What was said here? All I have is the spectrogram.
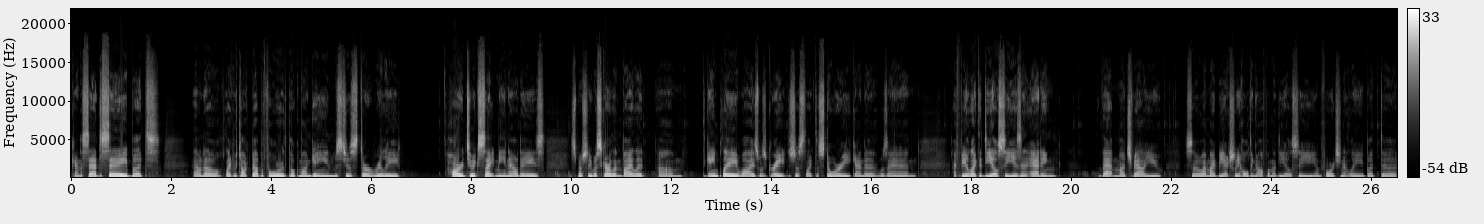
kind of sad to say, but I don't know. Like we talked about before, the Pokemon games just are really hard to excite me nowadays, especially with Scarlet and Violet. Um, the gameplay wise was great. It's just like the story kind of was eh, and I feel like the DLC isn't adding that much value. So I might be actually holding off on the DLC, unfortunately. But uh,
